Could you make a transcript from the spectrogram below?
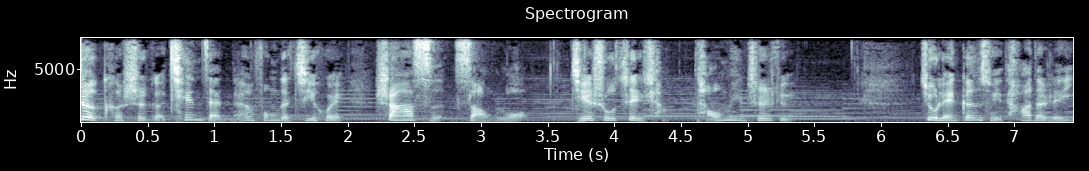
这可是个千载难逢的机会，杀死扫罗，结束这场逃命之旅。就连跟随他的人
